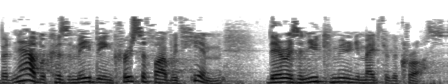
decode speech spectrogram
But now, because of me being crucified with Him, there is a new community made through the cross.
